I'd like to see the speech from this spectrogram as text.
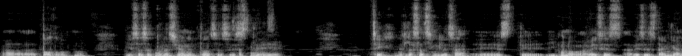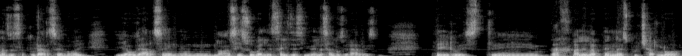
a todo, ¿no? Y esa saturación, entonces, este, Sí, es la salsa inglesa. Este, y bueno, a veces, a veces dan ganas de saturarse, ¿no? Y, ahogarse en, no, así súbele 6 decibeles a los graves. Pero este, mm. vale la pena escucharlo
